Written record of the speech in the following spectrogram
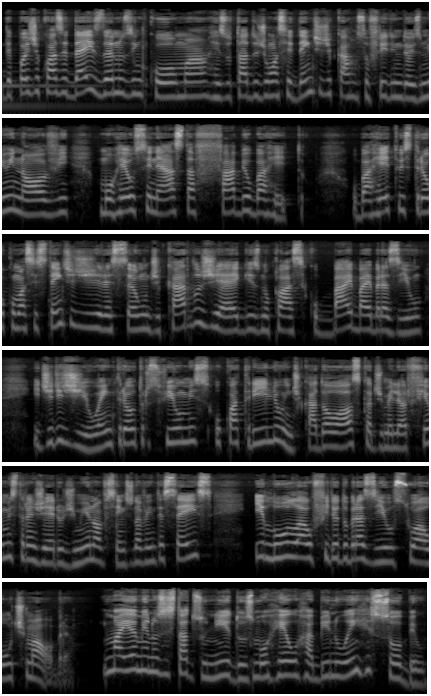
Depois de quase 10 anos em coma, resultado de um acidente de carro sofrido em 2009, morreu o cineasta Fábio Barreto. O Barreto estreou como assistente de direção de Carlos Diegues no clássico Bye Bye Brasil e dirigiu, entre outros filmes, O Quatrilho, indicado ao Oscar de melhor filme estrangeiro de 1996, e Lula, o Filho do Brasil, sua última obra. Em Miami, nos Estados Unidos, morreu o rabino Henry Sobel.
